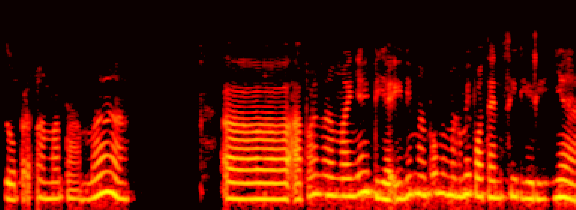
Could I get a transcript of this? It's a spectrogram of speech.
Itu pertama-tama uh, apa namanya dia ini mampu memahami potensi dirinya.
